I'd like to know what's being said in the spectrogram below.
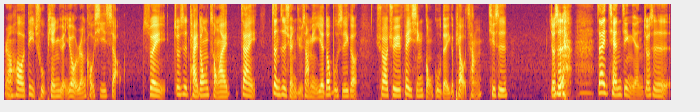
然后地处偏远又人口稀少，所以就是台东从来在。政治选举上面也都不是一个需要去费心巩固的一个票仓。其实，就是 在前几年，就是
